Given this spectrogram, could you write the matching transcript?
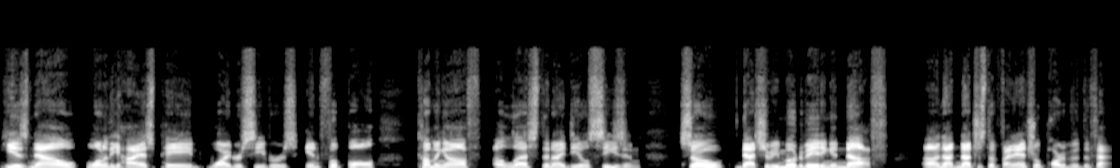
he is now one of the highest paid wide receivers in football, coming off a less than ideal season. So that should be motivating enough. Uh, not not just the financial part of it, the fact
